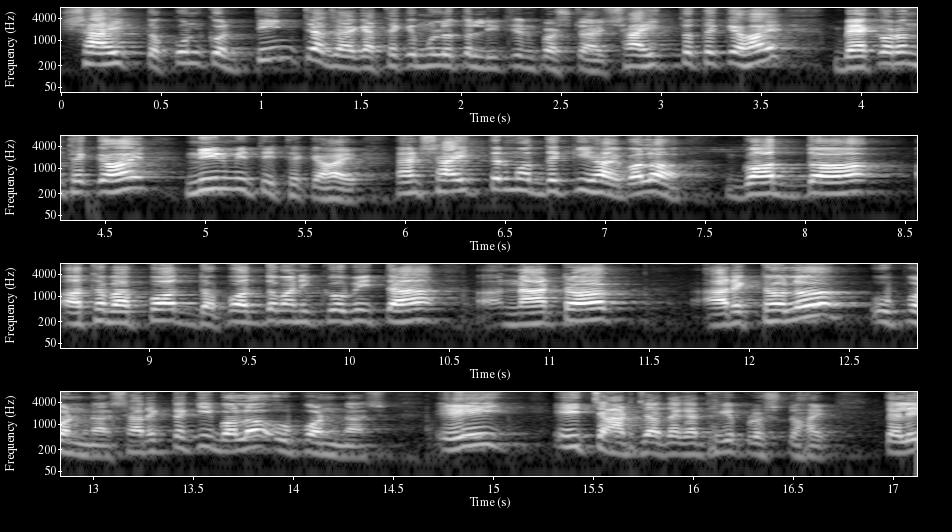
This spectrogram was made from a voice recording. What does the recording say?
সাহিত্য কোন কোন তিনটা জায়গা থেকে মূলত লিটেন প্রশ্ন হয়? সাহিত্য থেকে হয়, ব্যাকরণ থেকে হয়, নির্মিতি থেকে হয়। অ্যান্ড সাহিত্যের মধ্যে কি হয় বলো? গদ্য অথবা পদ্য পদ্য মানে কবিতা, নাটক, আরেকটা হলো উপন্যাস। আরেকটা কি বলো? উপন্যাস। এই এই চার জায়গা থেকে প্রশ্ন হয়। তাহলে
